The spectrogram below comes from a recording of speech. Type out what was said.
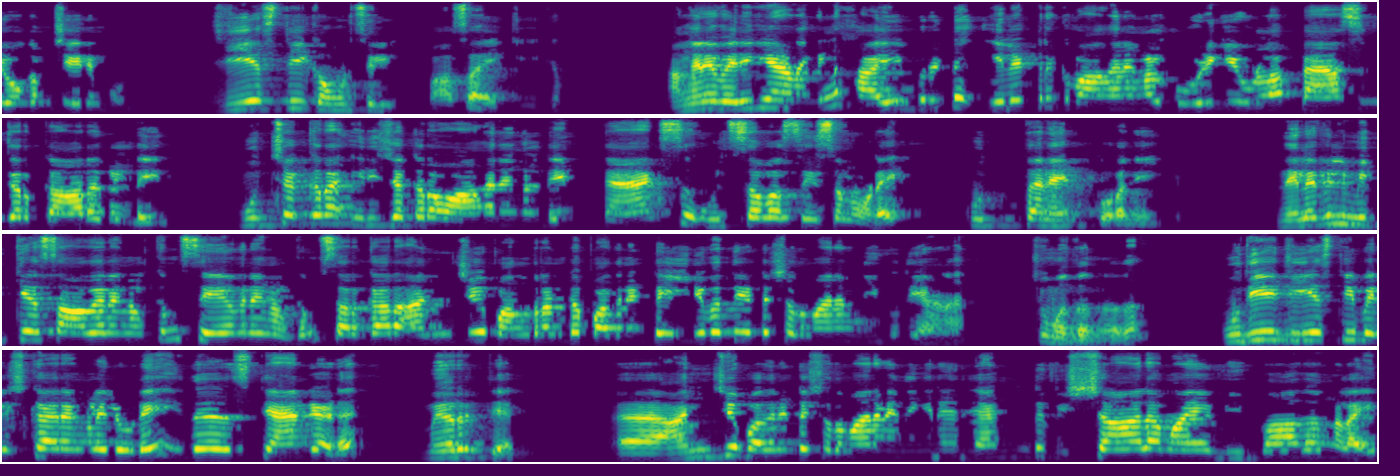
യോഗം ചേരുമ്പോൾ ജി എസ് ടി കൗൺസിൽ പാസ്സാക്കിയേക്കും അങ്ങനെ വരികയാണെങ്കിൽ ഹൈബ്രിഡ് ഇലക്ട്രിക് വാഹനങ്ങൾ ഒഴികെയുള്ള പാസഞ്ചർ കാറുകളുടെയും മുച്ചക്ര ഇരുചക്ര വാഹനങ്ങളുടെയും ടാക്സ് ഉത്സവ സീസണോടെ കുത്തനെ കുറഞ്ഞേക്കും നിലവിൽ മിക്ക സാധനങ്ങൾക്കും സേവനങ്ങൾക്കും സർക്കാർ അഞ്ച് പന്ത്രണ്ട് പതിനെട്ട് ഇരുപത്തിയെട്ട് ശതമാനം നികുതിയാണ് ചുമത്തുന്നത്. പുതിയ ജി എസ് ടി പരിഷ്കാരങ്ങളിലൂടെ ഇത് സ്റ്റാൻഡേർഡ് മെറിറ്റ് അഞ്ച് പതിനെട്ട് ശതമാനം എന്നിങ്ങനെ രണ്ട് വിശാലമായ വിഭാഗങ്ങളായി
